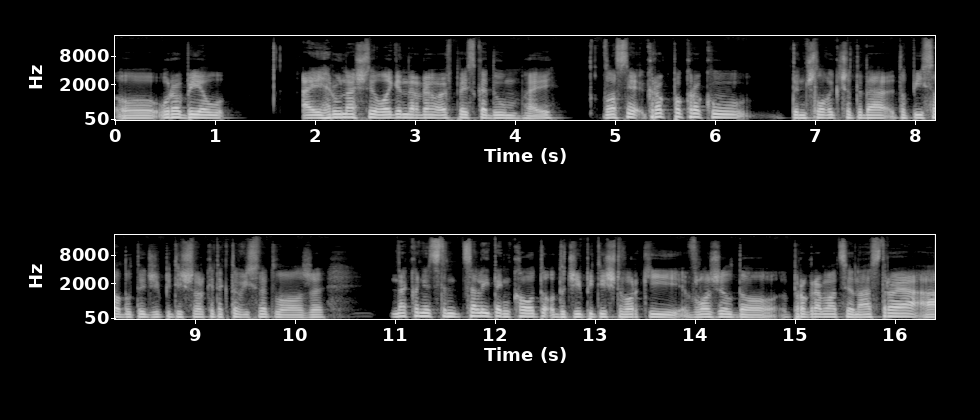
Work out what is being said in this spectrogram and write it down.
o, urobil aj hru na štýl legendárneho fps Doom, hej. Vlastne krok po kroku ten človek, čo teda to písal do tej GPT-4, tak to vysvetloval, že nakoniec ten celý ten kód od GPT-4 vložil do programovacieho nástroja a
